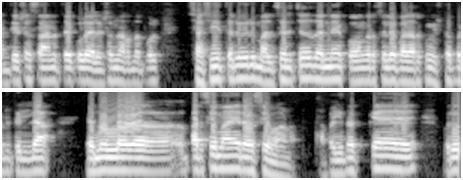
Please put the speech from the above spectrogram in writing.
അധ്യക്ഷ സ്ഥാനത്തേക്കുള്ള ഇലക്ഷൻ നടന്നപ്പോൾ ശശി തരൂർ മത്സരിച്ചത് തന്നെ കോൺഗ്രസിലെ പലർക്കും ഇഷ്ടപ്പെട്ടിട്ടില്ല എന്നുള്ള പരസ്യമായ രഹസ്യമാണ്. അപ്പൊ ഇതൊക്കെ ഒരു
